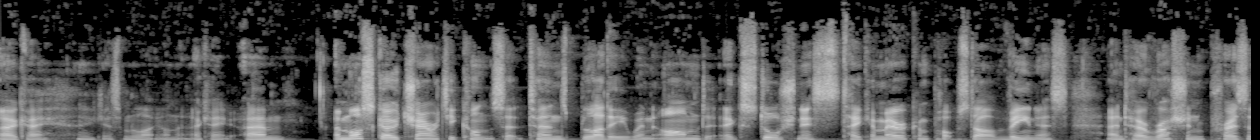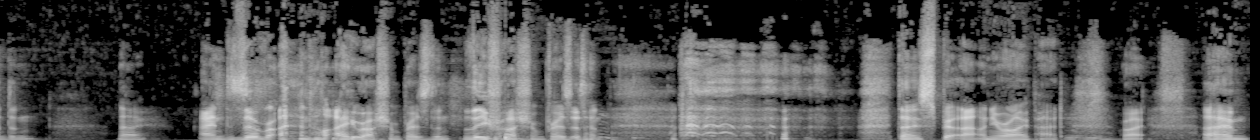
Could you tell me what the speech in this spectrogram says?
Okay. Let me get some light on it. Okay. Um, a Moscow charity concert turns bloody when armed extortionists take American pop star Venus and her Russian president. No. And the not a Russian president, the Russian president. Don't spit that on your iPad, right? Um,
